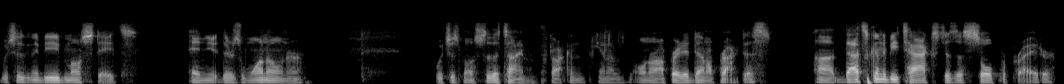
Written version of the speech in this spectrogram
which is going to be most states, and you, there's one owner, which is most of the time, we're talking you know owner operated dental practice, uh, that's going to be taxed as a sole proprietor.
